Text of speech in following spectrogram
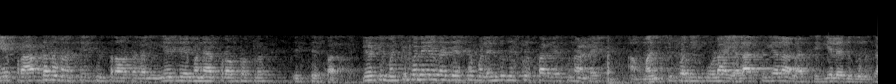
ఏ ప్రార్థన మనం చేసిన తర్వాత కానీ ఏం చేయమన్నారు ప్రవక్తలు ఇస్తిఫార్. ఏంటి మంచి పని ఏదో చేసాం మళ్ళీ ఎందుకు ఇస్తిఫార్ చేస్తున్నా అంటే ఆ మంచి పని కూడా ఎలా చేయాలో అలా చెయ్యలేదు కనుక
